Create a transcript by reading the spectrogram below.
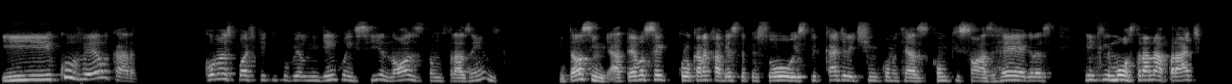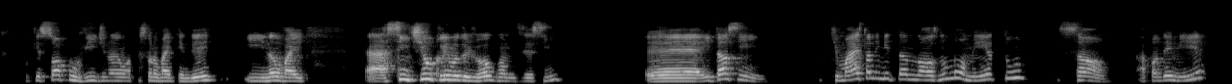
E Curvelo, cara, como é um esporte que em Curvelo ninguém conhecia, nós estamos trazendo. Então, assim, até você colocar na cabeça da pessoa, explicar direitinho como que, as, como que são as regras, tem que mostrar na prática, porque só por vídeo não, a pessoa não vai entender e não vai uh, sentir o clima do jogo, vamos dizer assim. É, então, assim, o que mais está limitando nós no momento são a pandemia.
